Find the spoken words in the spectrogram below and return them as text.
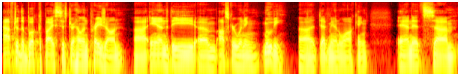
after the book by Sister Helen Prejean uh, and the um, Oscar winning movie uh, Dead Man Walking. And it's um,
